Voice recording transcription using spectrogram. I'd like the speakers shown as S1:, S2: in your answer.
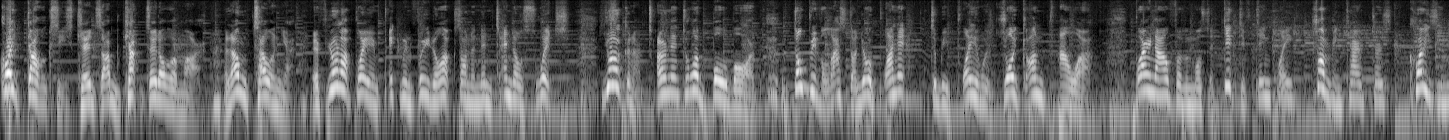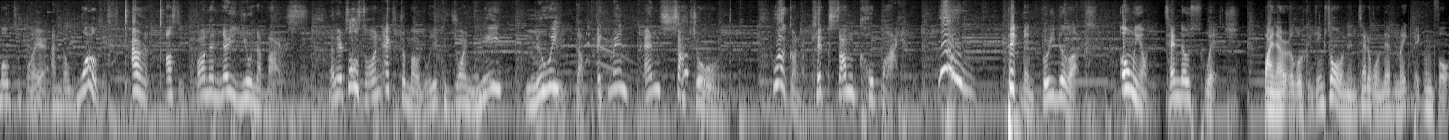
S1: Great galaxies, kids. I'm Captain Olimar, and I'm telling you, if you're not playing Pikmin 3 Deluxe on the Nintendo Switch, you're gonna turn into a Bulborb. Don't be the last on your planet to be playing with Joy-Con power. Buy now for the most addictive gameplay, charming characters, crazy multiplayer, and the wildest carrot-tossing fun in the universe. And there's also an extra mode where you can join me, Louie, the Pikmin, and Satchel. We're gonna kick some Koppai. Woo!
S2: Pikmin 3 Deluxe, only on Nintendo Switch. Buy now at your local game store or Nintendo will never make Pikmin 4.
